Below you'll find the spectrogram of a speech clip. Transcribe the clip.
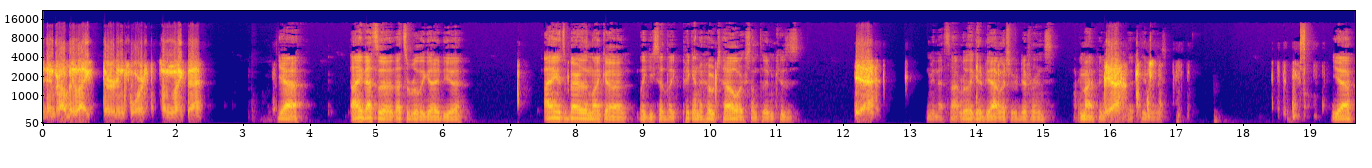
and then probably like third and fourth, something like that. Yeah, I think that's a that's a really good idea. I think it's better than like a like you said like picking a hotel or something because Yeah, I mean that's not really going to be that much of a difference in my opinion. Yeah. but who knows? Yeah,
